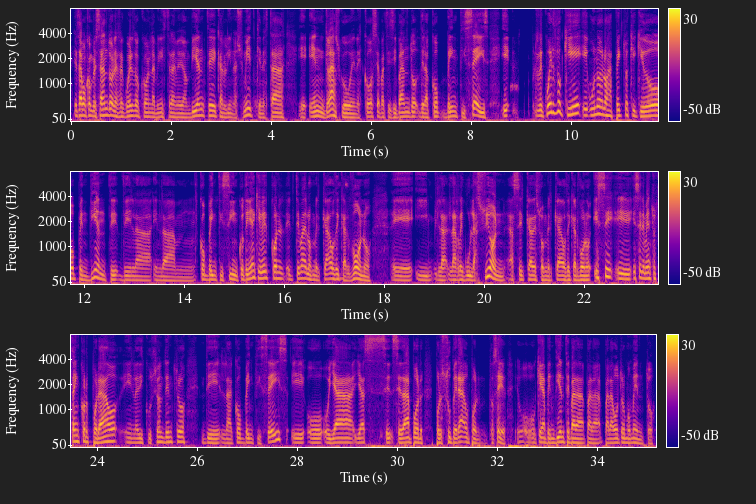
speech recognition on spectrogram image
Estamos conversando, les recuerdo, con la ministra de Medio Ambiente, Carolina Schmidt, quien está eh, en Glasgow, en Escocia, participando de la COP26 recuerdo que eh, uno de los aspectos que quedó pendiente de la en la mm, COP25 tenía que ver con el, tema de los mercados de carbono eh, y la, regulación acerca de esos mercados de carbono. Ese, eh, ese elemento está incorporado en la discusión dentro de la COP26 o, ya, ya se, da por, por superado, por, no sé, o, queda pendiente para, para, para otro momento.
